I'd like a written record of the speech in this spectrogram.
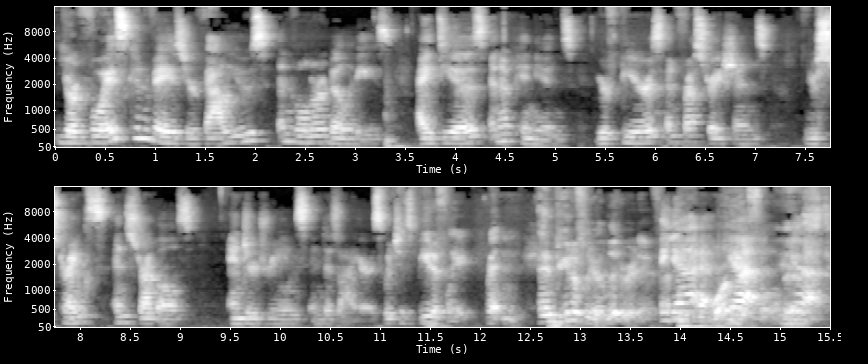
your voice conveys your values and vulnerabilities, ideas and opinions, your fears and frustrations, your strengths and struggles, and your dreams and desires, which is beautifully written and beautifully alliterative. I yeah, mean, yeah, yeah.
